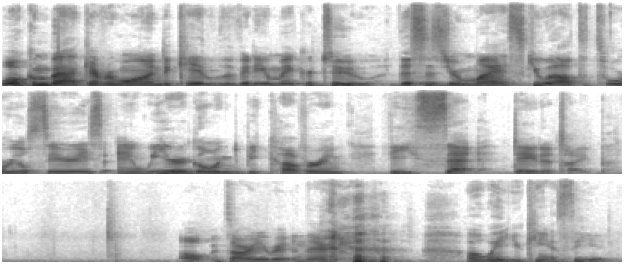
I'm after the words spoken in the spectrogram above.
Welcome back everyone to Caleb the Video Maker 2. This is your MySQL tutorial series and we are going to be covering the set data type. Oh, it's already written there. oh wait, you can't see it.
